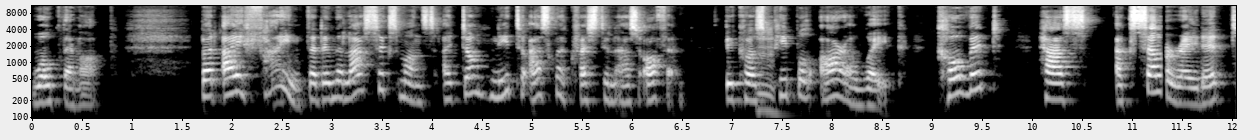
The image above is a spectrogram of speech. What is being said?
woke them up. But I find that in the last six months, I don't need to ask that question as often because mm. people are awake. COVID has accelerated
